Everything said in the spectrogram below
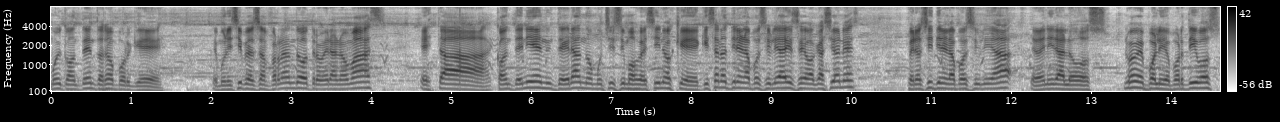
Muy contentos ¿no? porque el municipio de San Fernando, otro verano más, está conteniendo, integrando muchísimos vecinos que quizá no tienen la posibilidad de irse de vacaciones, pero sí tienen la posibilidad de venir a los nueve polideportivos,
